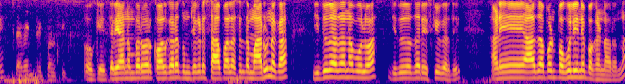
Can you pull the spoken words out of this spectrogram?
eight seven triple six. Okay तर या नंबरवर कॉल करा. तुमच्याकडे साप आला असेल तर मारू नका. जितू दादांना बोलवा. जितू दादा रेस्क्यू करतील. आणि आज आपण पगोलीने पकडणार आहोत ना?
